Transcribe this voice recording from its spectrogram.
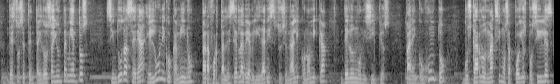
de estos 72 ayuntamientos, sin duda será el único camino para fortalecer la viabilidad institucional y económica de los municipios, para en conjunto buscar los máximos apoyos posibles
